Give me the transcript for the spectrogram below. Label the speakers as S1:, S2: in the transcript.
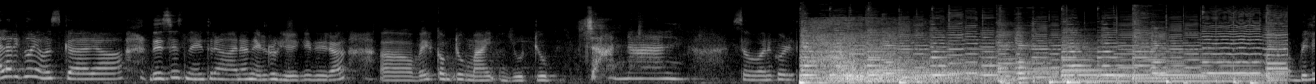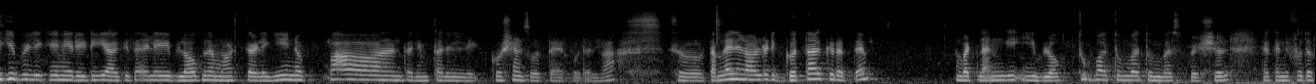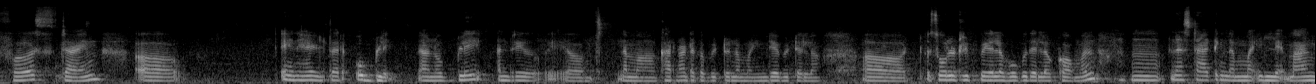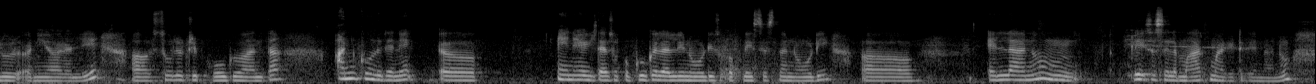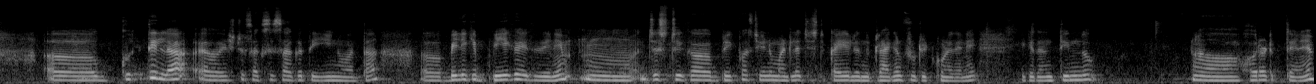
S1: ಎಲ್ಲರಿಗೂ ನಮಸ್ಕಾರ. This is ಸ್ನೇಹಿತರ ಆನಂದ್. ಎಲ್ಲರೂ ಹೇಗಿದ್ದೀರಾ? Welcome to my YouTube channel so ಅನ್ಕೊಳ್ತೀನಿ. ಬೆಳಿಗ್ಗೆ ಬೆಳಿಗ್ಗೆನೆ ರೆಡಿ ಆಗಿದ್ದಾಳೆ ವ್ಲಾಗ್ನ ಮಾಡ್ತಾಳೆ. ಏನಪ್ಪಾ ಅಂತ ನಿಮ್ಮ ತಲೆಯಲ್ಲಿ ಕ್ವಶನ್ಸ್ ಓದ್ತಾ ಇರ್ಬೋದಲ್ವಾ? ಸೊ ತಮಿಳಿನಲ್ಲಿ ಆಲ್ರೆಡಿ ಗೊತ್ತಾಗಿರುತ್ತೆ. ಬಟ್ ನನಗೆ ಈ ವ್ಲಾಗ್ ತುಂಬ ತುಂಬ ತುಂಬ ಸ್ಪೆಷಲ್ ಯಾಕಂದರೆ ಫಾರ್ ದ ಫಸ್ಟ್ ಟೈಮ್ ಏನು ಹೇಳ್ತಾರೆ, ಒಬ್ಳೆ. ನಾನು ಒಬ್ಳೆ ಅಂದರೆ ನಮ್ಮ ಕರ್ನಾಟಕ ಬಿಟ್ಟು, ನಮ್ಮ ಇಂಡಿಯಾ ಬಿಟ್ಟೆಲ್ಲ ಸೋಲೋ ಟ್ರಿಪ್ ಎಲ್ಲ ಹೋಗೋದೆಲ್ಲ ಕಾಮನ್ ನಾನು ಸ್ಟಾರ್ಟಿಂಗ್ ನಮ್ಮ ಇಲ್ಲೇ ಮ್ಯಾಂಗ್ಳೂರು ನಿಯರಲ್ಲಿ ಸೋಲೋ ಟ್ರಿಪ್ ಹೋಗುವ ಅಂತ ಅಂದ್ಕೊಂಡಿದ್ದೇನೆ ಏನು ಹೇಳ್ತಾರೆ, ಸ್ವಲ್ಪ ಗೂಗಲಲ್ಲಿ ನೋಡಿ, ಸ್ವಲ್ಪ ಪ್ಲೇಸಸ್ನ ನೋಡಿ ಎಲ್ಲನೂ ಪ್ಲೇಸಸ್ ಎಲ್ಲ ಮಾರ್ಕ್ ಮಾಡಿಟ್ಟಿದ್ದೆ ನಾನು. ಗೊತ್ತಿಲ್ಲ ಎಷ್ಟು ಸಕ್ಸಸ್ ಆಗುತ್ತೆ ಏನು ಅಂತ. ಬೆಳಿಗ್ಗೆ ಬೇಗ ಇದ್ದಿದ್ದೇನೆ ಜಸ್ಟ್ ಈಗ ಬ್ರೇಕ್ಫಾಸ್ಟ್ ಏನು ಮಾಡಿಲ್ಲ ಜಸ್ಟ್ ಕೈಯಲ್ಲಿ ಒಂದು ಡ್ರ್ಯಾಗನ್ ಫ್ರೂಟ್ ಇಟ್ಕೊಂಡಿದ್ದೇನೆ. ಈಗ ಅದನ್ನು ತಿಂದು ಹೊರಡ್ತೇನೆ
